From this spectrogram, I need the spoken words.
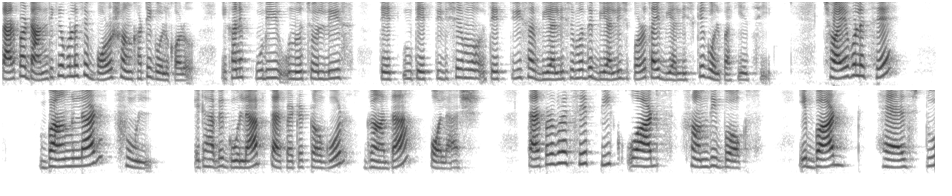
তারপর ডান দিকে বলেছে বড় সংখ্যাটি গোল করো। এখানে কুড়ি, উনচল্লিশ তেত্রিশের তেত্রিশ আর বিয়াল্লিশের মধ্যে বিয়াল্লিশ বড়, তাই বিয়াল্লিশকে গোল পাকিয়েছি। ছয়ে বলেছে বাংলার ফুল। এটা হবে গোলাপ, তারপর একটা টগর, গাঁদা, পলাশ। তারপর বলেছে pick words from the box a bird has two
